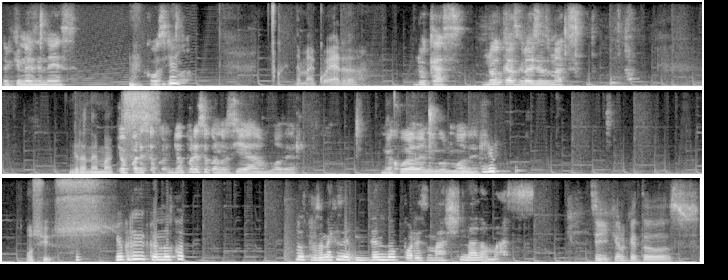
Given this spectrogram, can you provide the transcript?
El que no es Ness. ¿Cómo se llama? No me acuerdo. Lucas. Lucas, gracias Max. Grande Max. Yo por eso, yo por eso conocí a Mother. No he jugado a ningún Mother. Yo, Oh, sí es. yo creo que conozco los personajes de Nintendo por Smash, nada más. Sí, creo que todos.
